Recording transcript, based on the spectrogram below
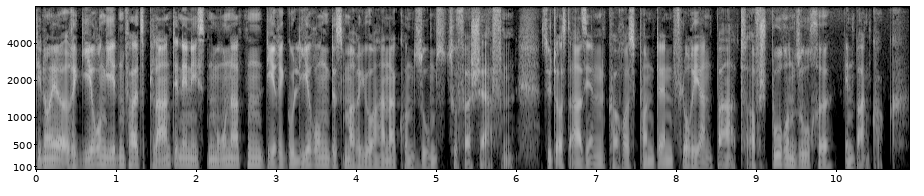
Die neue Regierung jedenfalls plant in den nächsten Monaten, die Regulierung des Marihuana-Konsums zu verschärfen. Südostasien-Korrespondent Florian Barth auf Spurensuche in Bangkok.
